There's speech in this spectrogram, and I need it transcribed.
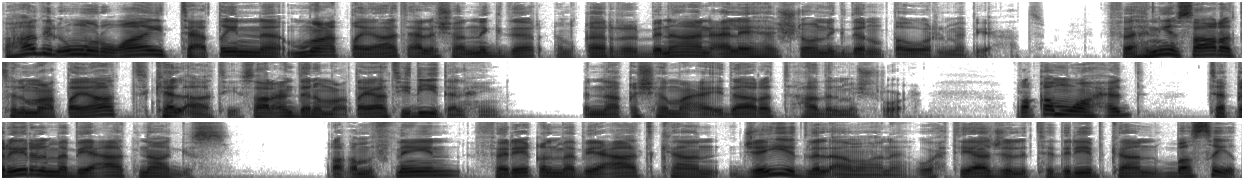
فهذه الأمور وايد تعطينا معطيات علشان نقدر نقرر بناء عليها شلون نقدر نطور المبيعات. فهني صارت المعطيات كالآتي، صار عندنا معطيات جديدة الحين نناقشها مع إدارة هذا المشروع. رقم واحد تقرير المبيعات ناقص. رقم اثنين فريق المبيعات كان جيد للأمانة واحتياجه للتدريب كان بسيط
